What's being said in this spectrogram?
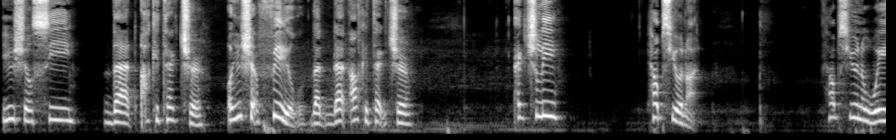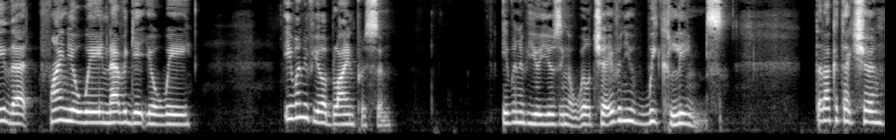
you shall see that architecture, or you should feel that that architecture actually helps you or not. Helps you in a way that find your way, navigate your way, even if you're a blind person, even if you're using a wheelchair, even your weak limbs. That architecture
